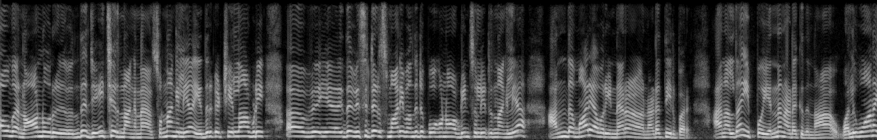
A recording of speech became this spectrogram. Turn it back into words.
அவங்க நானூறு வந்து ஜெயிச்சிருந்தாங்கன்னா சொன்னாங்க இல்லையா? எதிர்கட்சியெல்லாம் அப்படி இது விசிட்டர்ஸ் மாதிரி வந்துட்டு போகணும் அப்படின்னு சொல்லிட்டு இருந்தாங்க இல்லையா? அந்த மாதிரி அவர் இந்நேரம் நடத்தியிருப்பார். அதனால தான் இப்போ என்ன நடக்குதுன்னா வலுவான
